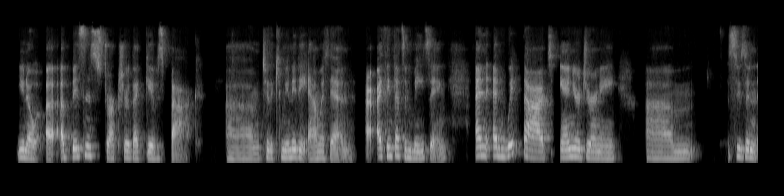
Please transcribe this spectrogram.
you know a, a business structure that gives back um, to the community and within I, I, think that's amazing and and with that and your journey um, Susan,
